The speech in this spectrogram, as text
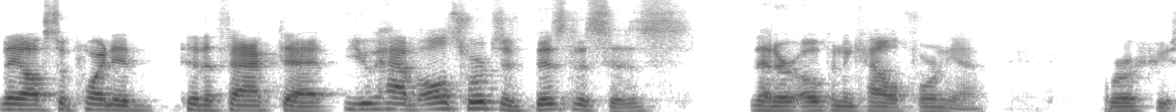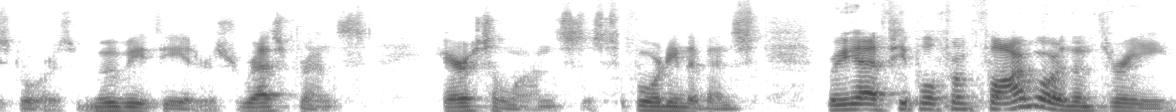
They also pointed to the fact that you have all sorts of businesses that are open in California grocery stores, movie theaters, restaurants, hair salons, sporting events, where you have people from far more than three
